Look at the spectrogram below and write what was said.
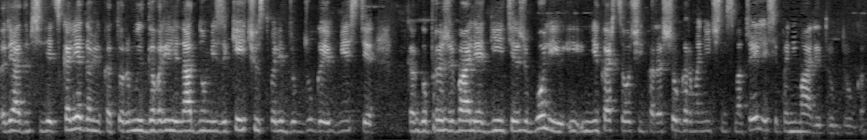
рядом, сидеть с коллегами, которые мы говорили на одном языке, чувствовали друг друга и вместе как бы проживали одни и те же боли, и, мне кажется, очень хорошо, гармонично смотрелись и понимали друг друга.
